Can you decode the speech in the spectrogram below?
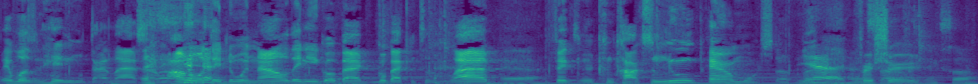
it wasn't hitting with that last album. I don't know what they're doing now. They need to go back, go back into the lab, Yeah. fix, uh, concoct some new Paramore stuff. Yeah, I for so. sure. I think so.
